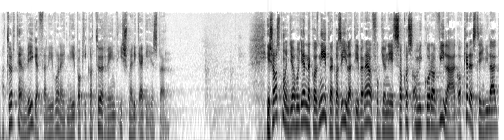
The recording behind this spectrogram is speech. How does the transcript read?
a történelem vége felé van egy nép, akik a törvényt ismerik egészben. És azt mondja, hogy ennek az népnek az életében el fog jönni egy szakasz, amikor a világ, a keresztény világ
